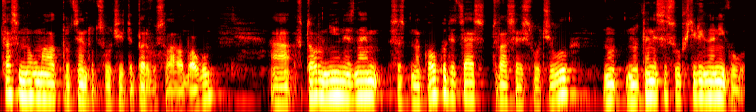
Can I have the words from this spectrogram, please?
това са много малък процент от случаите, първо, слава Богу. А, второ, ние не знаем с, на колко деца това се е случило, но, но те не са съобщили на никого.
